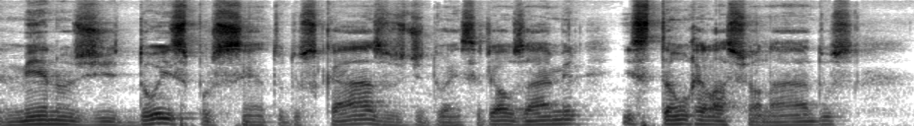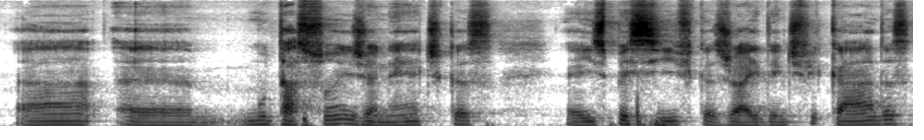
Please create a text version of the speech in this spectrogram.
menos de 2% dos casos de doença de Alzheimer estão relacionados a é, mutações genéticas é, específicas já identificadas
